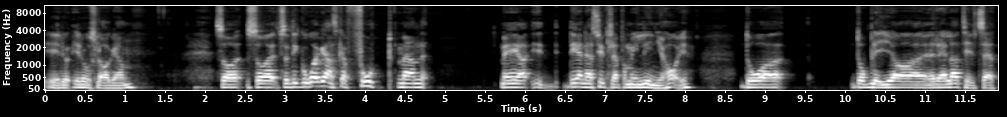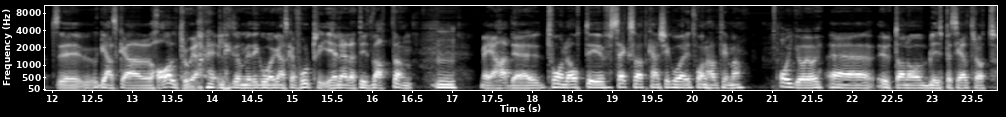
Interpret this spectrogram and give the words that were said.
i, i Roslagen. Så, så, så det går ganska fort, men, men jag, det är när jag cyklar på min linjehoj. Då, då blir jag relativt sett eh, ganska hal tror jag. liksom, det går ganska fort i relativt vatten. Men jag hade 286 watt kanske igår i två och en halv timme. Oj, oj, oj. Eh, utan att bli speciellt trött.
